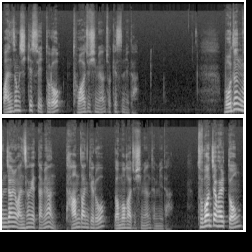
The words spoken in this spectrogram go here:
완성시킬 수 있도록 도와주시면 좋겠습니다. 모든 문장을 완성했다면 다음 단계로 넘어가 주시면 됩니다. 두 번째 활동,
